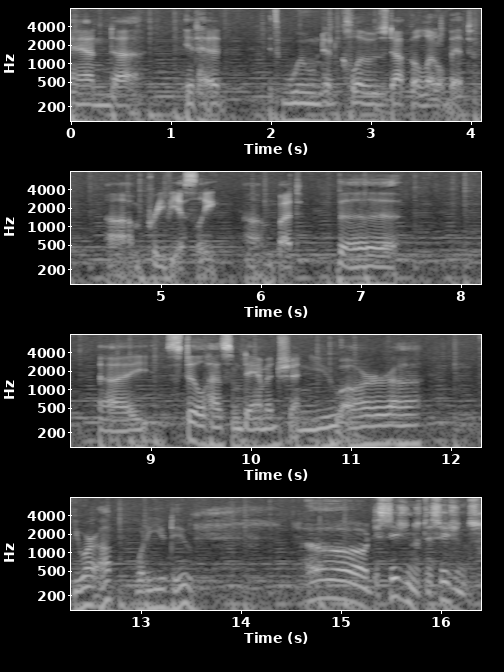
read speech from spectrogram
and uh, it had its wound had closed up a little bit um, previously, um, but the uh, still has some damage, and you are uh, you are up. What do you do? Oh, decisions, decisions.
